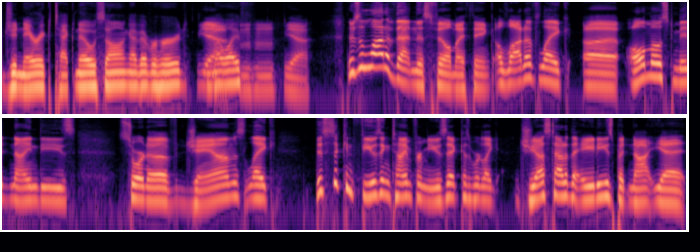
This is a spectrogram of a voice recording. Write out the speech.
generic techno song I've ever heard yeah. in my life. hmm Yeah. There's a lot of that in this film, I think. A lot of like uh almost mid 90s sort of jams. Like this is a confusing time for music cuz we're like just out of the 80s but not yet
